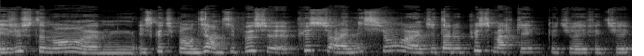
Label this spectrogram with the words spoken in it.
Et justement, euh, est-ce que tu peux en dire un petit peu plus sur la mission euh, qui t'a le plus marqué que tu as effectuée?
